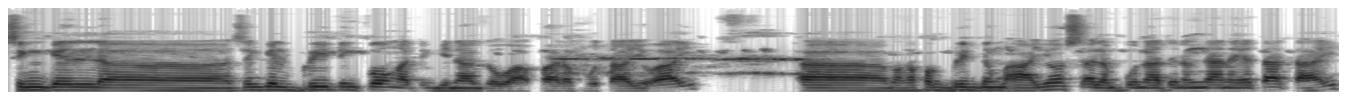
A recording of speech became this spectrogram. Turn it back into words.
single ah, single breeding po ang ating ginagawa para po tayo ay ah, makapag-breed ng maayos. Alam po natin ang nanay at tatay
